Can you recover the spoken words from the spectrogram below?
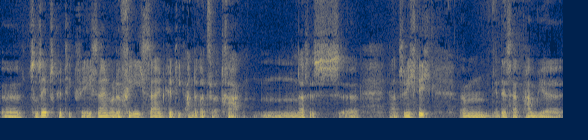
äh, zur Selbstkritik fähig sein oder fähig sein, Kritik anderer zu ertragen. Mm, das ist äh, ganz wichtig. Ähm, deshalb haben wir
